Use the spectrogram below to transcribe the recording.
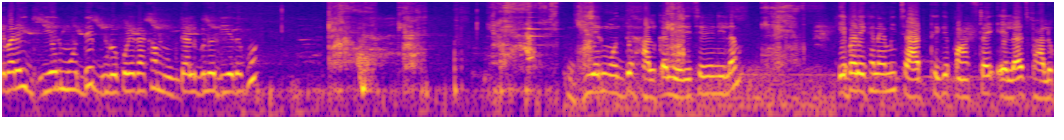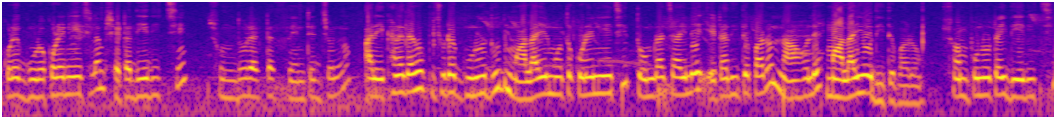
এবার এই ঘিয়ের মধ্যে গুঁড়ো করে রাখা মুগ ডালগুলো দিয়ে দেবো। ঘিয়ের মধ্যে হালকা নেড়ে চেড়ে নিলাম। এবার এখানে আমি চার থেকে পাঁচটা এলাচ ভালো করে গুঁড়ো করে নিয়েছিলাম, সেটা দিয়ে দিচ্ছি সুন্দর একটা সেন্টের জন্য। আর এখানে দেখো কিছুটা গুঁড়ো দুধ মালাইয়ের মতো করে নিয়েছি, তোমরা চাইলে এটা দিতে পারো, না হলে মালাইও দিতে পারো। সম্পূর্ণটাই দিয়ে দিচ্ছি।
